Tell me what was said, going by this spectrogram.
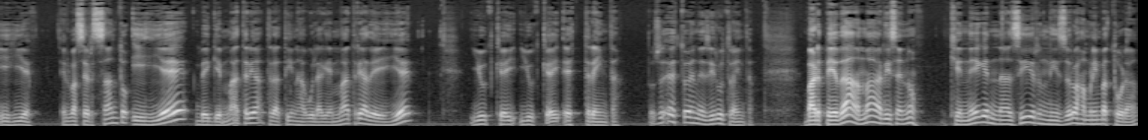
Ihye. Él va a ser santo. Ihye, Begematria, Tlatin Habula Gematria de Ihye, Yudkei, Yudkei es 30. Entonces, esto es Neziru 30. Barpeda Amar dice no. Que negue Nazir Nizro Hamrim Torah.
